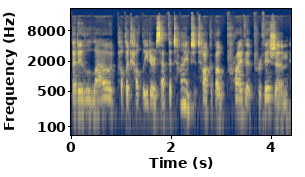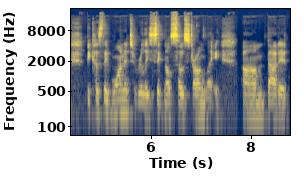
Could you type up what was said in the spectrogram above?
that it allowed public health leaders at the time to talk about private provision because they wanted to really signal so strongly um, that it,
